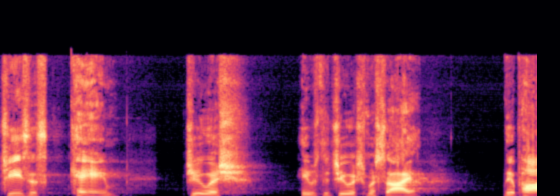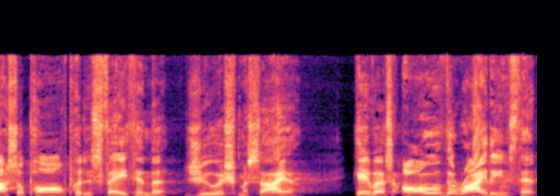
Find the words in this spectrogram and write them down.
Jesus came, Jewish, he was the Jewish Messiah. The Apostle Paul put his faith in the Jewish Messiah, gave us all of the writings that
